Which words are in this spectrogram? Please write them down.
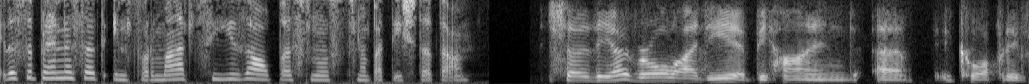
е да се пренесат информации за опасност на патиштата. So the overall idea behind uh, cooperative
